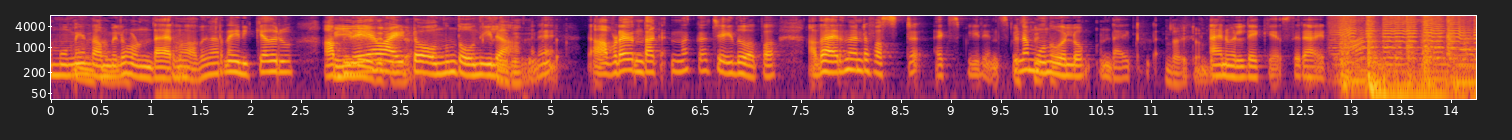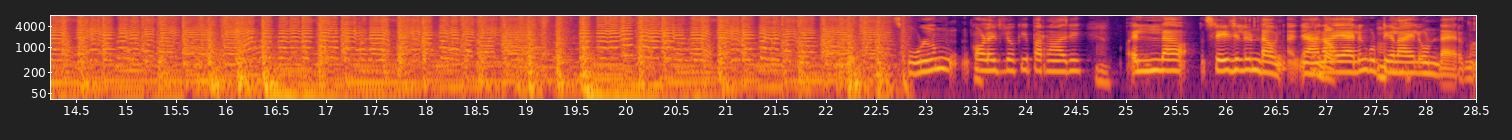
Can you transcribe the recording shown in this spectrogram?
അമ്മൂമ്മയും തമ്മിലും ഉണ്ടായിരുന്നത്. അത് കാരണം എനിക്കതൊരു അഭിനയമായിട്ടോ ഒന്നും തോന്നിയില്ല. അങ്ങനെ അവിടെ ഉണ്ടാക്കുന്നൊക്കെ ചെയ്തു. അപ്പോൾ അതായിരുന്നു എന്റെ ഫസ്റ്റ് എക്സ്പീരിയൻസ് പിന്നെ മൂന്ന് കൊല്ലവും ഉണ്ടായിട്ടുണ്ട്. ആനുവൽ ഡേക്ക് സ്ഥിരമായിട്ട്. സ്കൂളിലും കോളേജിലും ഒക്കെ ഈ പറഞ്ഞ മാതിരി എല്ലാ സ്റ്റേജിലും ഉണ്ടാവും. ഞാനായാലും കുട്ടികളായാലും ഉണ്ടായിരുന്നു.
